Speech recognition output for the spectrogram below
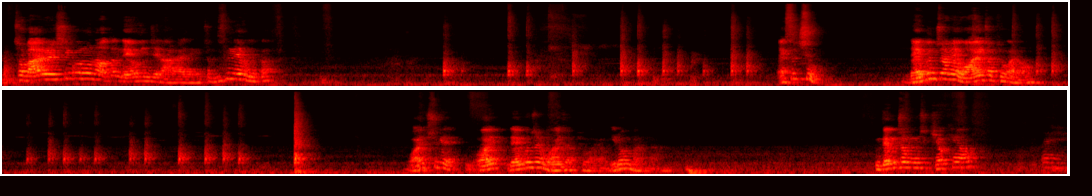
네. 저 말을 식으로는 어떤 내용인지를 알아야 되겠죠. 무슨 내용일까? X축 내분점의 Y좌표가요. Y축에 Y 내분점의 Y좌표가요. 이런 말이야. 내분점 공식 기억해요? 네.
